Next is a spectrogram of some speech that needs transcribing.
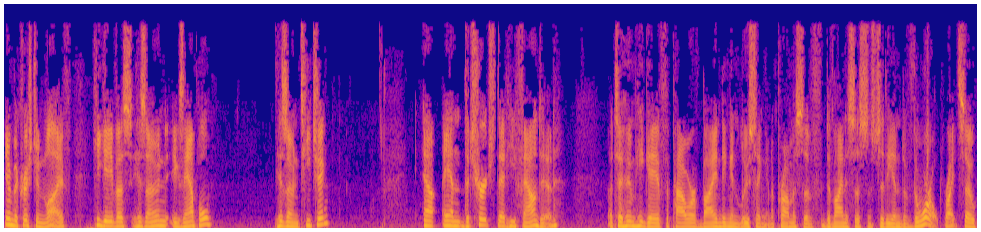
in the Christian life. He gave us his own example, his own teaching, and the church that he founded, uh, to whom he gave the power of binding and loosing and a promise of divine assistance to the end of the world. Right. So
